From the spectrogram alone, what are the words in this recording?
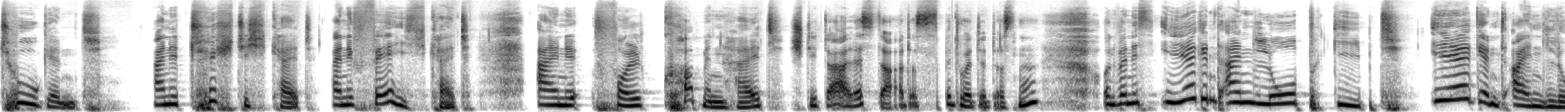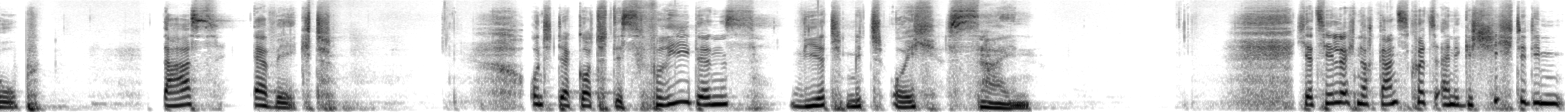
Tugend, eine Tüchtigkeit, eine Fähigkeit, eine Vollkommenheit, steht da alles da, das bedeutet das. Ne? Und wenn es irgendein Lob gibt, irgendein Lob, das erwägt. Und der Gott des Friedens wird mit euch sein. Ich erzähle euch noch ganz kurz eine Geschichte, die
